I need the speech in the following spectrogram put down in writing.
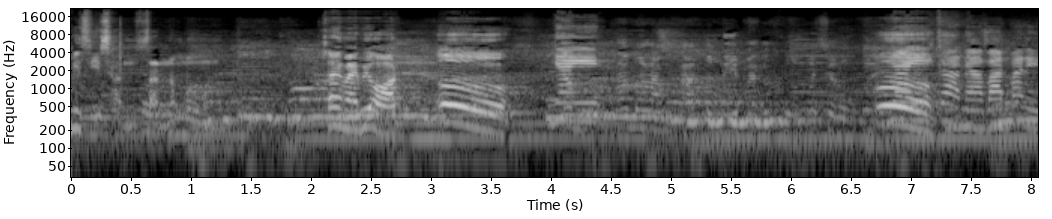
มีสีสันสันนะมึง ใช่ไหมพี่ออดเออ ไงถ้ามาลำขาดตรงนี้ไปก็คือไม่สนุกเลยเอไงอ กาหนาบ้านมานี่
